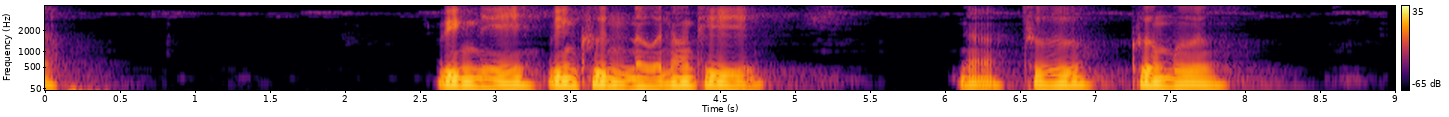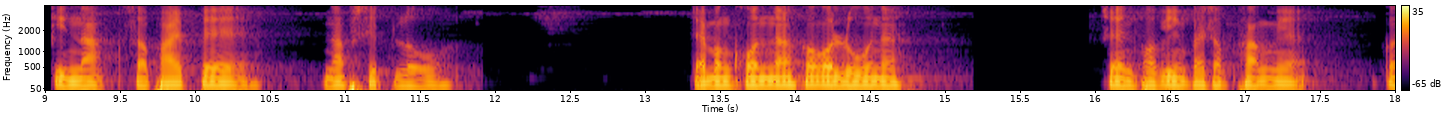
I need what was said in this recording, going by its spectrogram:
นะวิ่งหนีวิ่งขึ้นเนินทั้งที่นะถือเครื่องมือ ที่หนักสะพายเป้ นับสิบโล แต่บางคนนะเขาก็รู้นะ เช่นพอวิ่งไปสักพักเนี่ย ก็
